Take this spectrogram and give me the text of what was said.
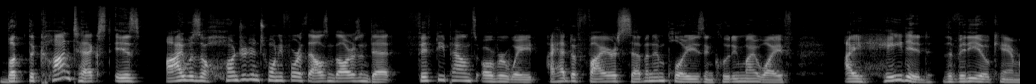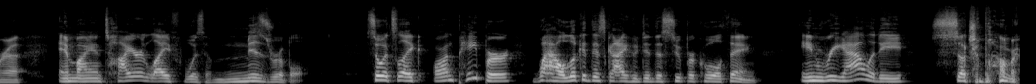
But the context is I was $124,000 in debt, 50 pounds overweight. I had to fire seven employees, including my wife. I hated the video camera, and my entire life was miserable. So it's like on paper, wow, look at this guy who did this super cool thing. In reality, such a bummer.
